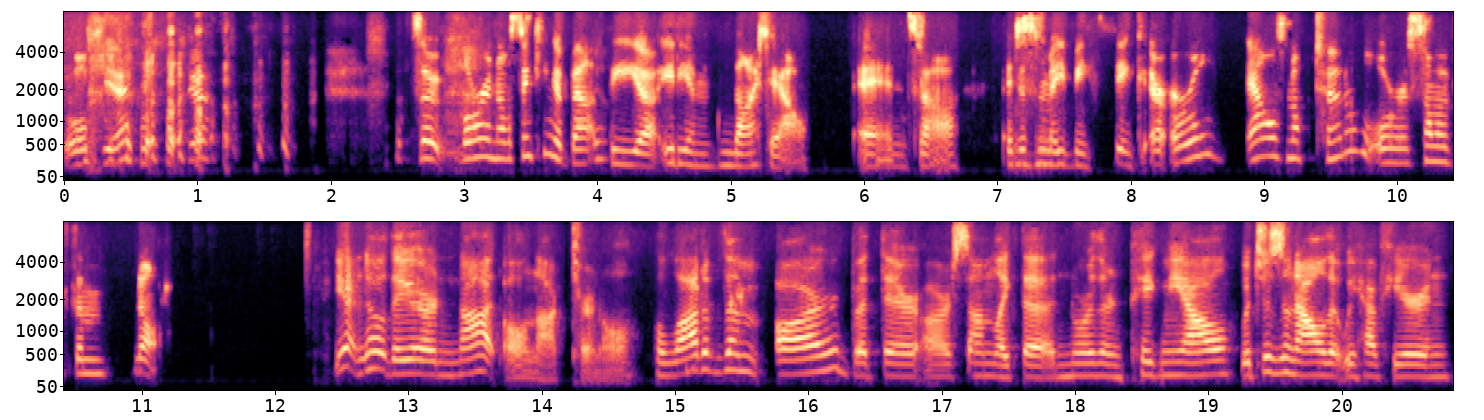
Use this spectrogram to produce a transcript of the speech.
Well, yeah, yeah. So, Lauren, I was thinking about the uh, idiom night owl, and uh, it just Mhm. made me think: are, are all owls nocturnal, or are some of them not? Yeah, no, they are not all nocturnal. A lot of them are, but there are some like the northern pygmy owl, which is an owl that we have here in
